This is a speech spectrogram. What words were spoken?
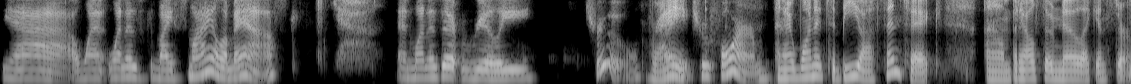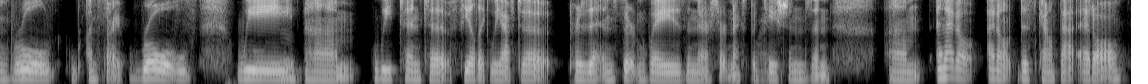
Yeah. When when is my smile a mask? Yeah. And when is it really true right. right. true form and i want it to be authentic um, but i also know like in certain rules i'm sorry roles we mm. um, we tend to feel like we have to present in certain ways and there are certain expectations right. and um, and i don't i don't discount that at all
